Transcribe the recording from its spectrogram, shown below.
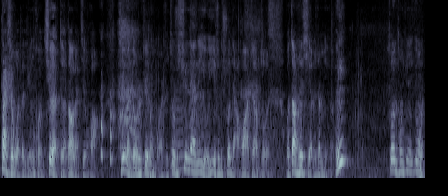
但是我的灵魂却得到了净化。基本都是这种模式，就是训练你有意识的说假话这样做的。我当时写了这么一个，哎，作文通讯用了，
